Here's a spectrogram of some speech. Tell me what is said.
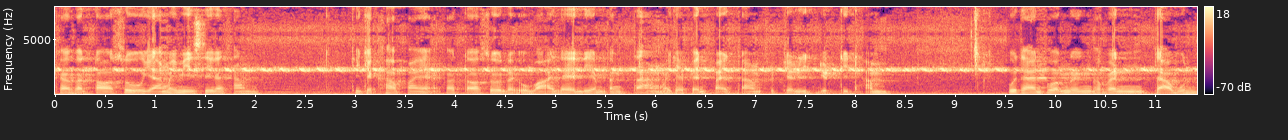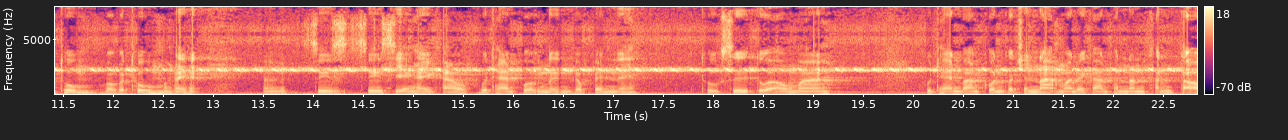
เขาก็ต่อสู้อย่างไม่มีศีลธรรม ที่จะเข้าไปเขาต่อสู้ด้วยอุบายเล่ห์เหลี่ยมต่าง ๆ ไม่ใช่เป็นไปตามสุจริตยุติธรรม ผู้แทนพวกหนึ่งเขาเป็นเจ้าบุญทุ่มเขาก็ทุ่มอะไร ซื้อซื้อเสียงให้เขาผู้แทนพวกหนึ่งก็เป็นถูกซื้อตัวเอามา ผู้แทนบางคนก็ชนะมาด้วยการพนันขันต่อ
